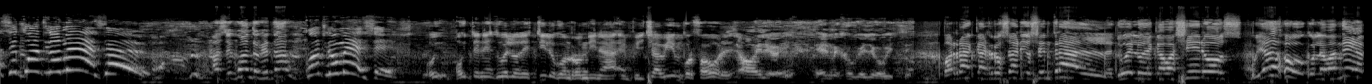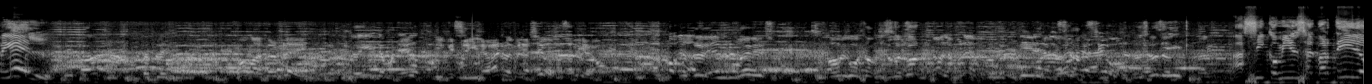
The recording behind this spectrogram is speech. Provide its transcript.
¡Hace cuatro meses! ¿Hace cuánto que estás? ¡Cuatro meses! Hoy, hoy tenés duelo de estilo con Rondina. Empilchá bien, por favor. eh. No, él, él mejor que yo, ¿viste? Barracas Rosario Central. Duelo de caballeros. Cuidado con la bandera, Miguel. Vamos al fair play. Y que si la gano me la llevo, ¿no sabía, no? No, la ponemos. Así comienza el partido.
